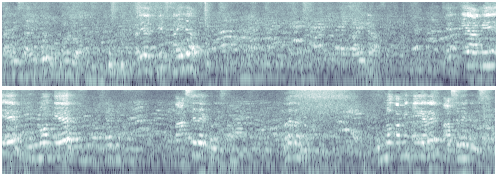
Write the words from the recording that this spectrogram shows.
চাৰি চাৰি। গৈ ষোল্ল। ষোল্লকে পাঁচেৰে কৰি চাওঁ নহয় জানো ষোল্লক আমি পাঁচেৰে কৰি চাওঁ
